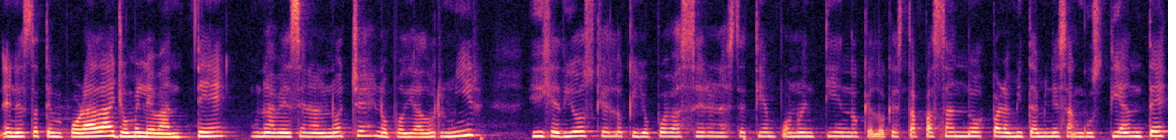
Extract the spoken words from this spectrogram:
en esta temporada. Yo me levanté una vez en la noche, no podía dormir y dije, Dios, ¿qué es lo que yo puedo hacer en este tiempo? No entiendo qué es lo que está pasando. Para mí también es angustiante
